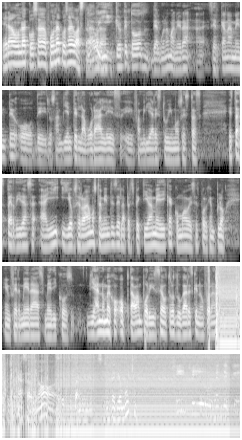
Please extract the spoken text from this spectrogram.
era una cosa, fue una cosa devastadora. y creo que todos de alguna manera ah, cercanamente o de los ambientes laborales, eh, familiares tuvimos estas, estas pérdidas ahí y observábamos también desde la perspectiva médica cómo a veces, por ejemplo, enfermeras, médicos ya no mejor optaban por irse a otros lugares que no fueran sus, casas, ¿no? Esto también sucedió mucho. Sí, sí, hubo gente que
